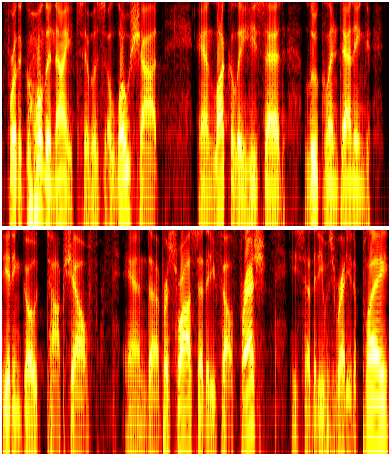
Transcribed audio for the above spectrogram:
for the Golden Knights. It was a low shot, and luckily, he said Luke Glendening didn't go top shelf. And uh, Brossoit said that he felt fresh. He said that he was ready to play,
